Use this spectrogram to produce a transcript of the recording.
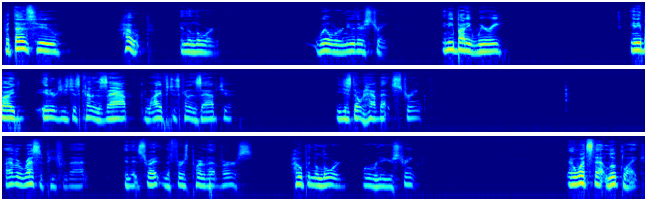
But those who hope in the Lord will renew their strength. Anybody weary? Anybody energy's just kind of zapped, life's just kind of zapped you? You just don't have that strength. I have a recipe for that, and it's right in the first part of that verse. Hope in the Lord will renew your strength. And what's that look like?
